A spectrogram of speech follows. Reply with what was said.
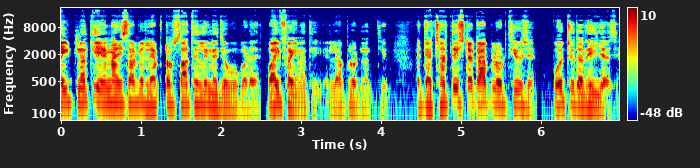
લાઇટ નથી એના હિસાબે લેપટોપ સાથે લઈને જવું પડે. વાઈફાઈ નથી એટલે અપલોડ નથી થયું. અત્યારે છત્રીસ ટકા અપલોડ થયું છે પોચુતા થઈ જશે.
